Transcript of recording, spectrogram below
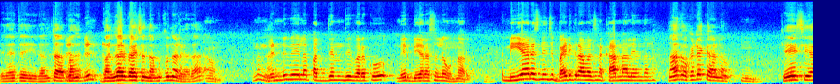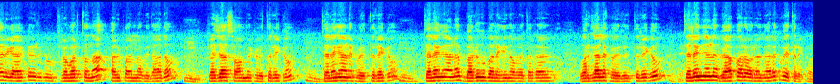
ఇదైతే ఇదంతా బంగ- బంగారు బ్యాచ్ నమ్ముకున్నాడు కదా రెండు వేల పద్దెనిమిది వరకు మీరు బీఆర్ఎస్లో ఉన్నారు. బీఆర్ఎస్ నుంచి బయటికి రావాల్సిన కారణాలు ఏందన్న? నాది ఒకటే కారణం. కేసీఆర్ గారి ప్రవర్తన పరిపాలనా విధానం ప్రజాస్వామ్యకు వ్యతిరేకం తెలంగాణకు వ్యతిరేకం తెలంగాణ బడుగు బలహీన వర్గాలకు వ్యతిరేకం తెలంగాణ వ్యాపార రంగాలకు వ్యతిరేకం.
